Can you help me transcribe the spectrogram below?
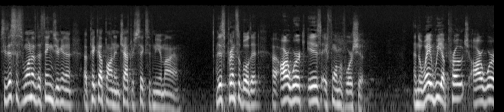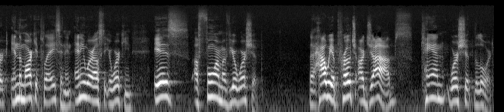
See, this is one of the things you're going to uh, pick up on in chapter 6 of Nehemiah. This principle that uh, our work is a form of worship. And the way we approach our work in the marketplace and in anywhere else that you're working is a form of your worship. That how we approach our jobs can worship the Lord.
